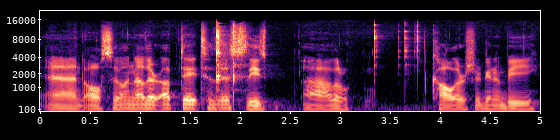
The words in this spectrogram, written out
And also another update to this, these uh, little collars are going to be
